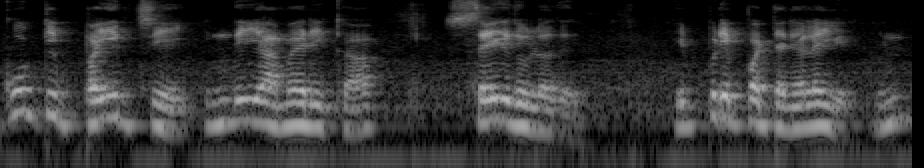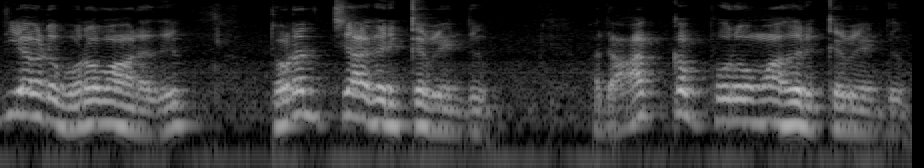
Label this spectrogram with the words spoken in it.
கூட்டி பயிற்சியை இந்தியா அமெரிக்கா செய்துள்ளது. இப்படிப்பட்ட நிலையில் இந்தியாவோட உறவானது தொடர்ச்சியாக இருக்க வேண்டும். அது ஆக்கப்பூர்வமாக இருக்க வேண்டும்.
